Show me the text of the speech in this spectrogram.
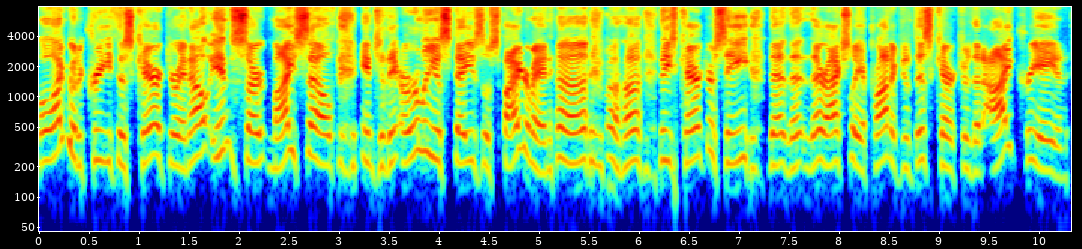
oh, I'm going to create this character and I'll insert myself into the earliest days of Spider-Man. Uh, uh-huh. These characters, see, that they're actually a product of this character that I created.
